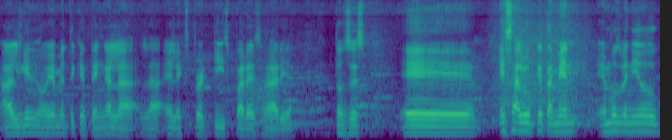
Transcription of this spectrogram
Alguien obviamente que tenga la, el expertise para esa área. Entonces, eh, es algo que también hemos venido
